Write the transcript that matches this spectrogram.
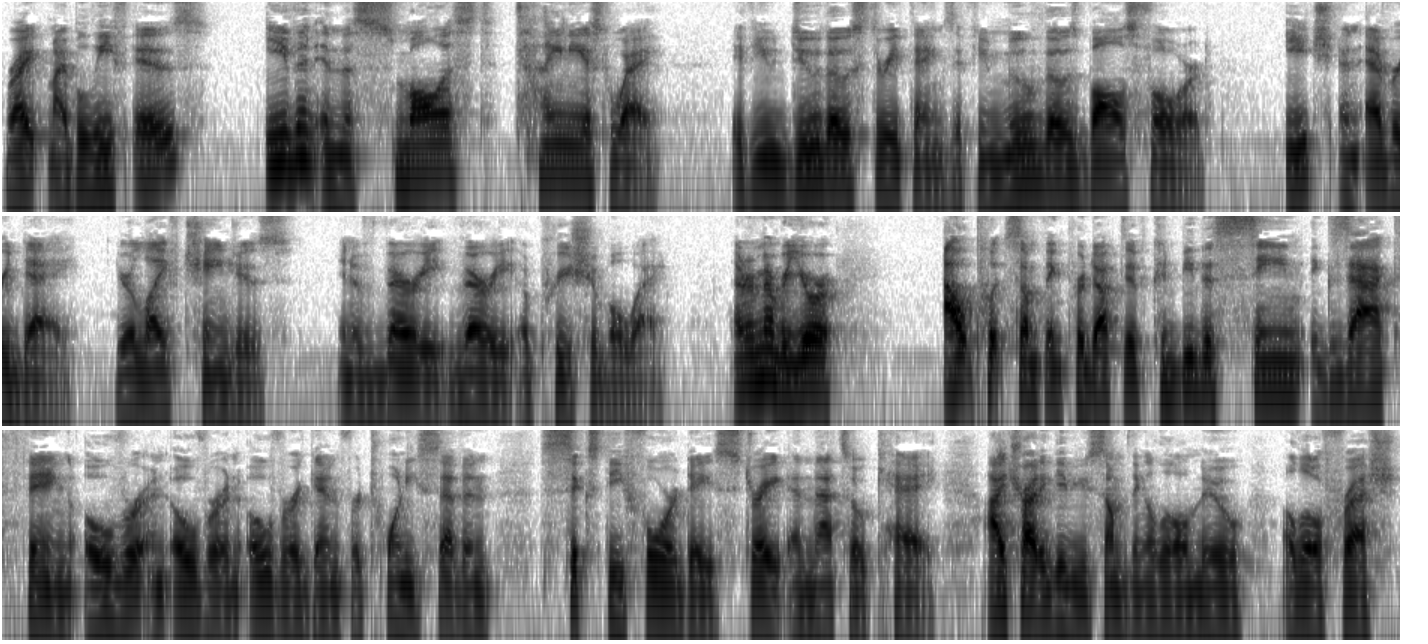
right? My belief is even in the smallest, tiniest way, if you do those three things, if you move those balls forward each and every day, your life changes in a very, very appreciable way. And remember, you're output something productive could be the same exact thing over and over and over again for 27, 64 days straight, and that's okay. I try to give you something a little new, a little fresh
